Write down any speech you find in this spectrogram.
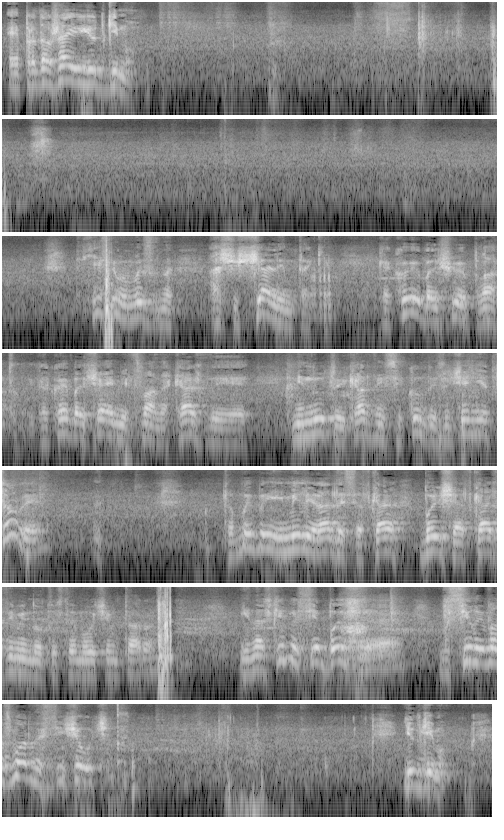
Я продолжаю Юдгиму. Если бы мы ощущали им такие, какую большую плату и какая большая мецва на каждую минуту и каждую секунду изучения Торы, то мы бы имели радость от, больше от каждой минуты, что мы учим Тору. И нашли бы все больше в силы и возможности еще учиться. Юдгиму.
